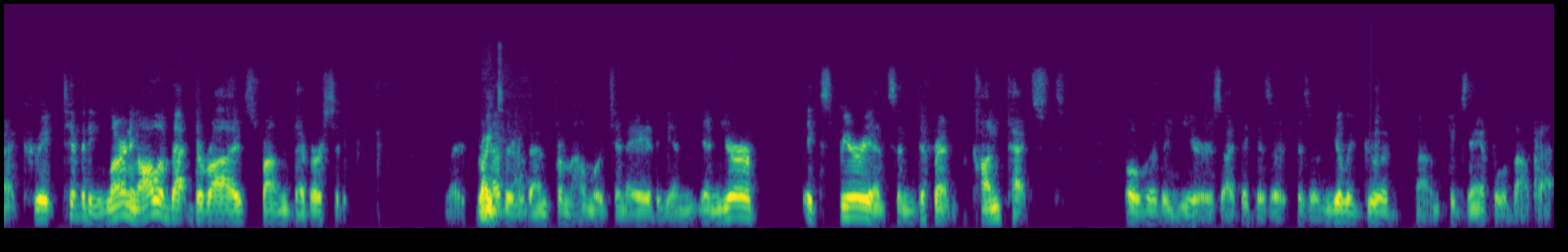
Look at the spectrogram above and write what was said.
uh, creativity, learning, all of that derives from diversity, right? right. Rather than from homogeneity. And, and your experience in different contexts over the years, I think is a, is a really good um, example about that.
